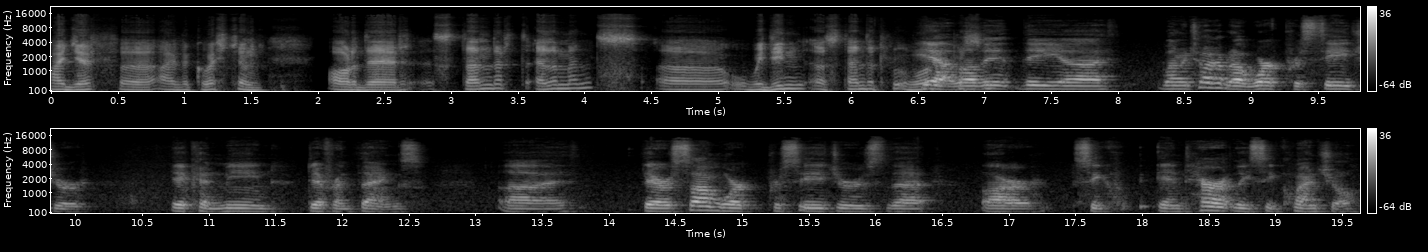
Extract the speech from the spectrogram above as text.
Hi Jeff, uh, I have a question. Are there standard elements uh, within a standard work? Yeah, well, the the uh, when we talk about work procedure, it can mean different things. Uh, there are some work procedures that are sequ inherently sequential,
